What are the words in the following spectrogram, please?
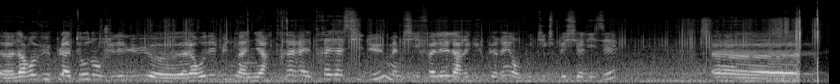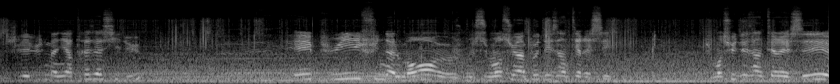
Euh, la revue Plateau, donc je l'ai lu euh, alors au début de manière très, très assidue, même s'il fallait la récupérer en boutique spécialisée. Euh, je l'ai lu de manière très assidue. Et puis finalement, je m'en suis un peu désintéressé. Je m'en suis désintéressé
